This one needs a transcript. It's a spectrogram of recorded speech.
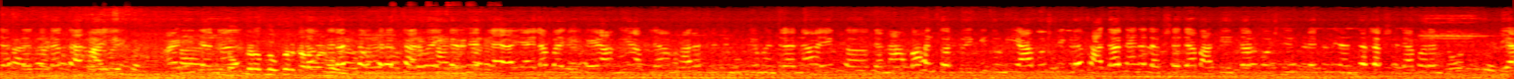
जास्त कडक कारवाई आणि त्यांना लवकरात लवकर कारवाई लवकरात कारवाई करण्यात या- यायला पाहिजे. हे आम्ही आपल्या महाराष्ट्राच्या मुख्यमंत्र्यांना एक त्यांना आवाहन करतोय की तुम्ही या गोष्टीकडे साधारण्यानं लक्ष द्या. बाकी इतर गोष्टींकडे तुम्ही नंतर लक्ष द्या परंतु या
